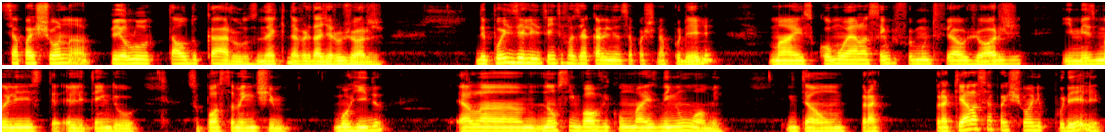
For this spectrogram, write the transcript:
se apaixona pelo tal do Carlos, né, que na verdade era o Jorge. Depois ele tenta fazer a Carolina se apaixonar por ele, mas como ela sempre foi muito fiel ao Jorge, E mesmo ele, ele tendo supostamente morrido, ela não se envolve com mais nenhum homem. Então, para que ela se apaixone por ele,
